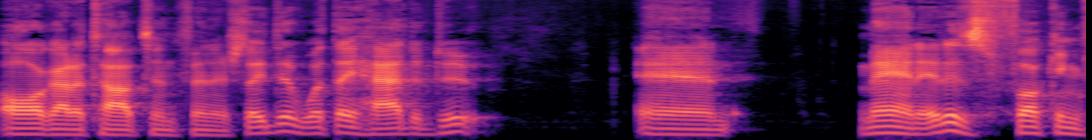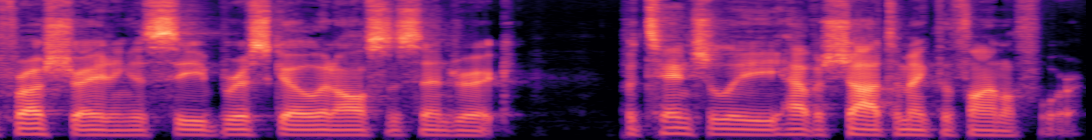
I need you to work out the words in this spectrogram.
all got a top 10 finish. They did what they had to do. And man, it is fucking frustrating to see Briscoe and Austin Cindric potentially have a shot to make the final four.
